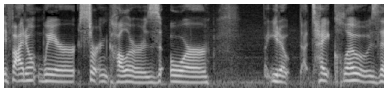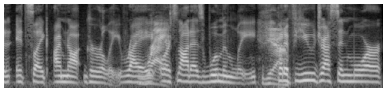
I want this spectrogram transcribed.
if I don't wear certain colors or, you know, tight clothes, then it's like I'm not girly, right? Right. Or it's not as womanly. Yeah. But if you dress in more,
